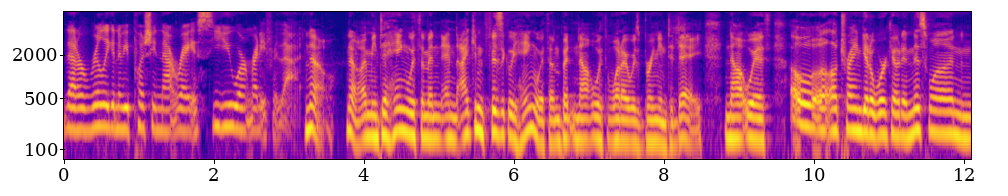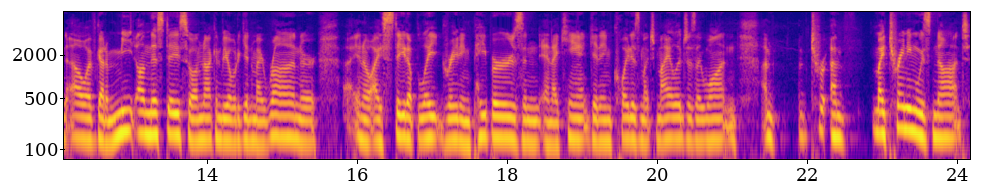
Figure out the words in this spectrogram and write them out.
That are really going to be pushing that race. You weren't ready for that. No, no. I mean, to hang with them, and, and I can physically hang with them, but not with what I was bringing today. Not with, oh, I'll try and get a workout in this one, and oh, I've got a meet on this day, so I'm not going to be able to get in my run, or, uh, you know, I stayed up late grading papers, and, and I can't get in quite as much mileage as I want. And I'm, I'm, tr- I'm my training was not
